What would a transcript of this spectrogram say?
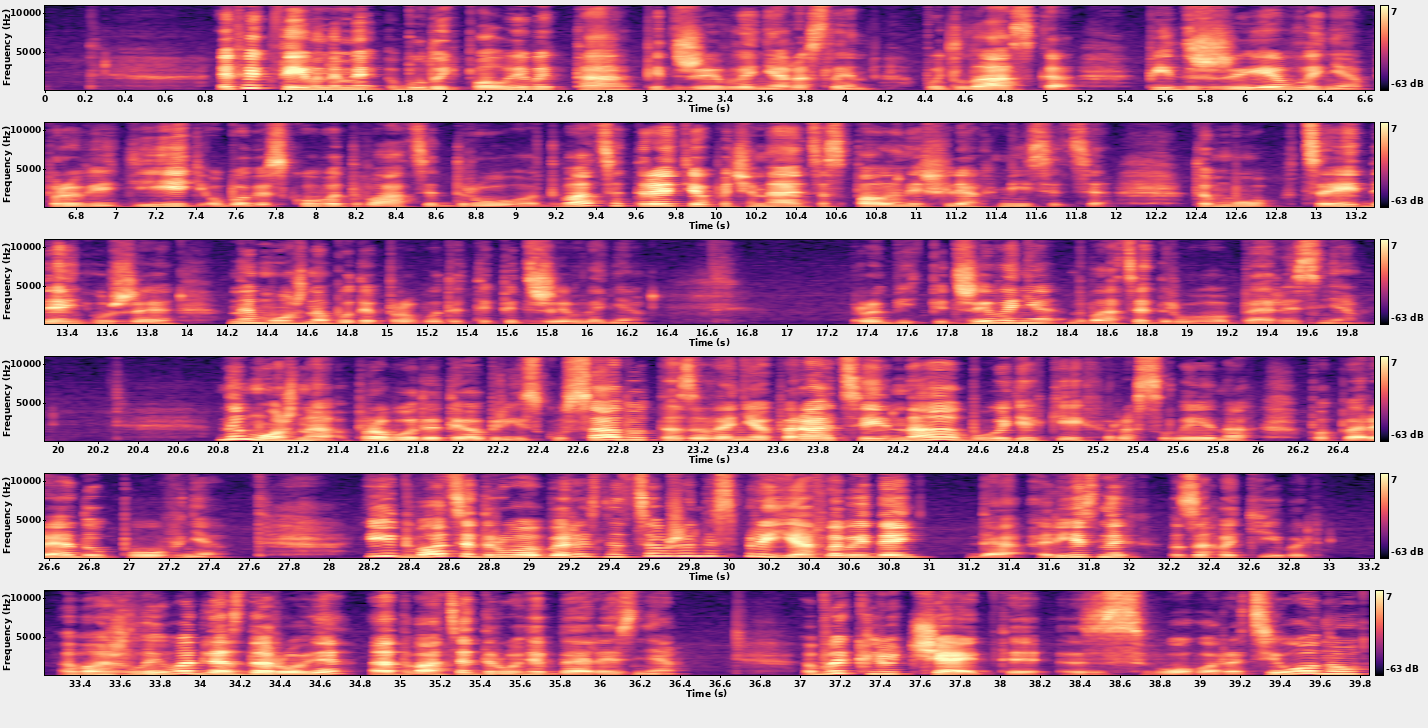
Ефективними будуть поливи та підживлення рослин. Будь ласка, підживлення проведіть обов'язково 22-го. 23-го починається спалений шлях місяця, тому в цей день уже не можна буде проводити підживлення. Робіть підживлення 22 березня. Не можна проводити обрізку саду та зелені операції на будь-яких рослинах попереду повня. І 22 березня це вже несприятливий день для різних заготівель. Важливо для здоров'я на 22 березня. Виключайте з свого раціону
